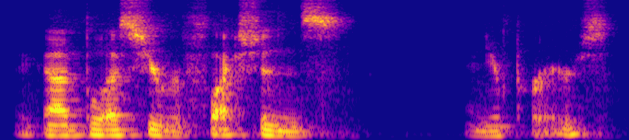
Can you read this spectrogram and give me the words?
May God bless your reflections and your prayers.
